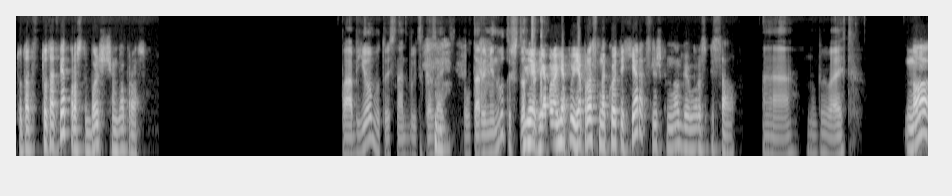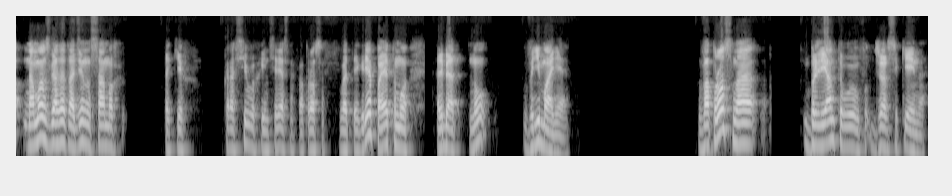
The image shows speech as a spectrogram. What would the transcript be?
Тут, от- тут ответ просто больше, чем вопрос. По объему, то есть надо будет сказать полторы минуты, что-то. Нет, я, я, я просто на какой-то хер слишком много его расписал. А, ну, бывает. Но, на мой взгляд, это один из самых таких красивых и интересных вопросов в этой игре. Поэтому, ребят, ну, внимание. Вопрос на бриллиантовую Джерси Кейна.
